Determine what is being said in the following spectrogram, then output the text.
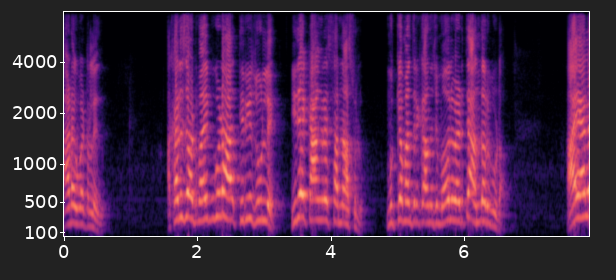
అడగబెట్టలేదు ఆ కనీసం అటు వైపు కూడా తిరిగి చూడలే. ఇదే కాంగ్రెస్ సన్నాసులు. ముఖ్యమంత్రి కానుంచి మొదలు పెడితే అందరు కూడా. ఆయన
